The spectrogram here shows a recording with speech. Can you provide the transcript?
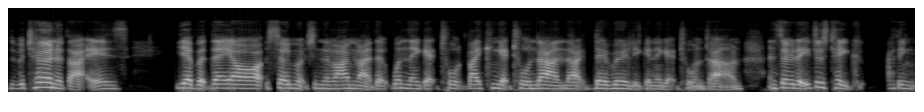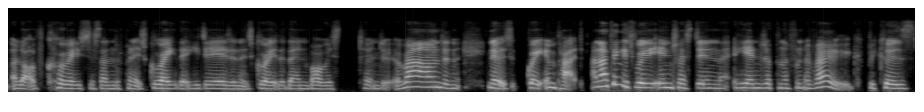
the return of that is, yeah, but they are so much in the limelight that when they get torn, they can get torn down. Like they're really going to get torn down, and so it does take I think a lot of courage to stand up, and it's great that he did, and it's great that then Boris turned it around, and you know it's a great impact. And I think it's really interesting that he ended up on the front of Vogue because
